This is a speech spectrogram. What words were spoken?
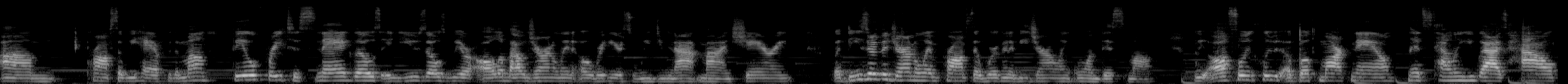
um, prompts that we have for the month. Feel free to snag those and use those. We are all about journaling over here, so we do not mind sharing. But these are the journaling prompts that we're going to be journaling on this month. We also include a bookmark now that's telling you guys how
